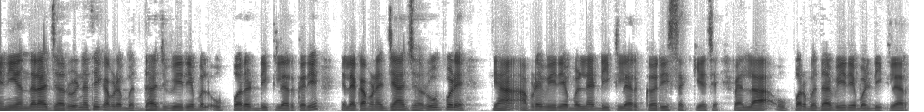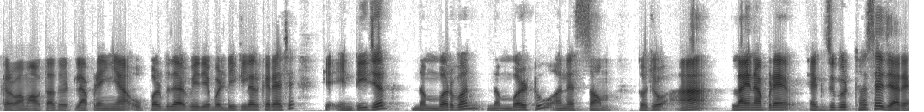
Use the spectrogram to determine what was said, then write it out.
એની અંદર આ જરૂરી નથી કે આપણે બધા જ વેરિયેબલ ઉપર જ ડિક્લેર કરીએ, એટલે કે આપણે જ્યાં જરૂર પડે ત્યાં આપણે વેરિયેબલને ડિક્લેર કરી શકીએ છીએ. પહેલાં ઉપર બધા વેરિયેબલ ડિક્લેર કરવામાં આવતા હતો, એટલે આપણે અહીંયા ઉપર બધા વેરિયેબલ ડિક્લેર કર્યા છે કે integer, number one, number two અને સમ. તો જો આ લાઈન આપણે એક્ઝિક્યુટ થશે જ્યારે,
